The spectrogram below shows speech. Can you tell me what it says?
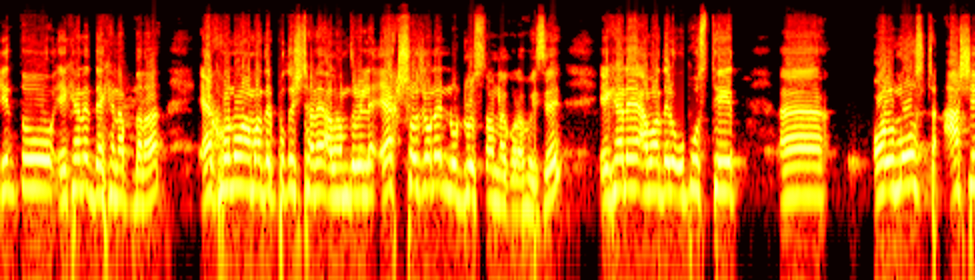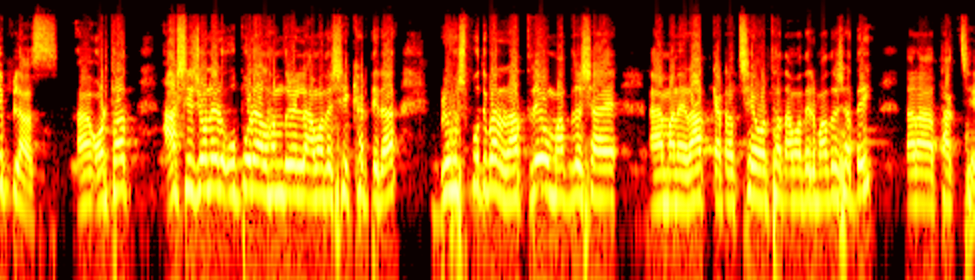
কিন্তু এখানে দেখেন আপনারা এখনও আমাদের প্রতিষ্ঠানে আলহামদুলিল্লাহ একশো জনের নুডলস রান্না করা হয়েছে। এখানে আমাদের উপস্থিত অলমোস্ট আশি প্লাস অর্থাৎ আশি জনের উপরে আলহামদুলিল্লাহ আমাদের শিক্ষার্থীরা বৃহস্পতিবার রাত্রেও মাদ্রাসায় মানে রাত কাটাচ্ছে অর্থাৎ আমাদের মাদ্রাসাতেই তারা থাকছে।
